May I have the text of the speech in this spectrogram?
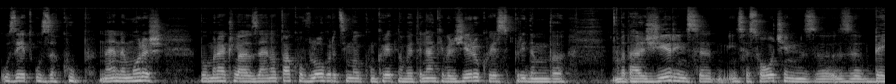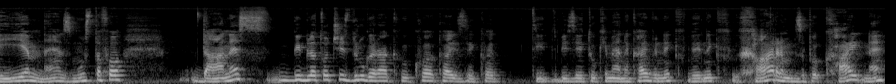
vzeti v zakup. Ne, ne moreš, bom rekla, za eno tako vlogo, recimo konkretno v Italijanki v Alžiru, ko jaz pridem v, v Alžir in se, in se soočim z, z Bejem, ne, z Mustafo. Danes bi bila to čist druga rak, kaj, kaj zdaj, kaj ti bi zdaj tukaj mene, kaj v nek, v nek harem, zapo, kaj ne.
